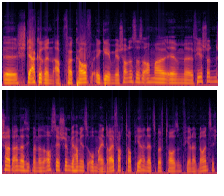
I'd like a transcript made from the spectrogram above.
äh, stärkeren Abverkauf äh, geben. Wir schauen uns das auch mal im äh, 4-Stunden-Chart an, da sieht man das auch sehr schön. Wir haben jetzt oben einen Dreifach-Top hier an der 12.490. Sind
